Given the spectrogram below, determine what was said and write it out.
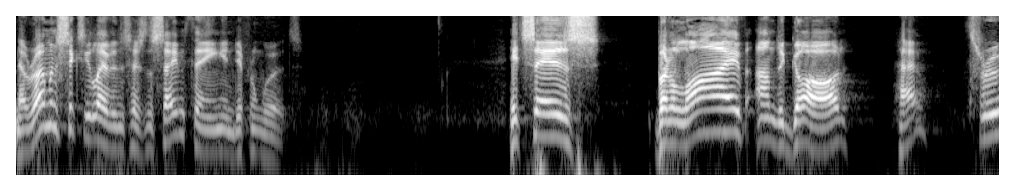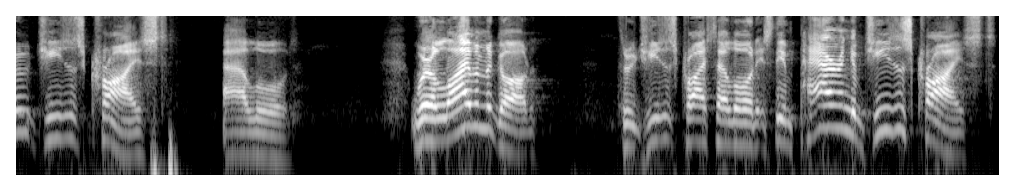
Now Romans 6:11 says the same thing in different words. It says but alive unto God, how? Through Jesus Christ our Lord. We're alive unto God through Jesus Christ our Lord. It's the empowering of Jesus Christ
